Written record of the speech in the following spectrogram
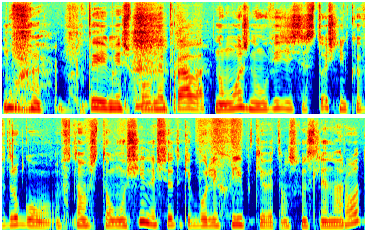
Ты имеешь полное право. Но можно увидеть источник и в другом. В том, что мужчины все-таки более хлипкий в этом смысле народ,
